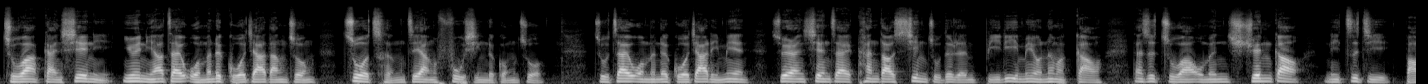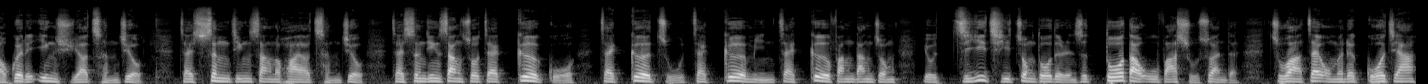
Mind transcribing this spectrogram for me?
主啊，感谢你，因为你要在我们的国家当中做成这样复兴的工作。主在我们的国家里面，虽然现在看到信主的人比例没有那么高，但是主啊，我们宣告你自己宝贵的应许要成就，在圣经上的话要成就，在圣经上说，在各国、在各族、在各民、在各方当中，有极其众多的人是多到无法数算的。主啊，在我们的国家，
